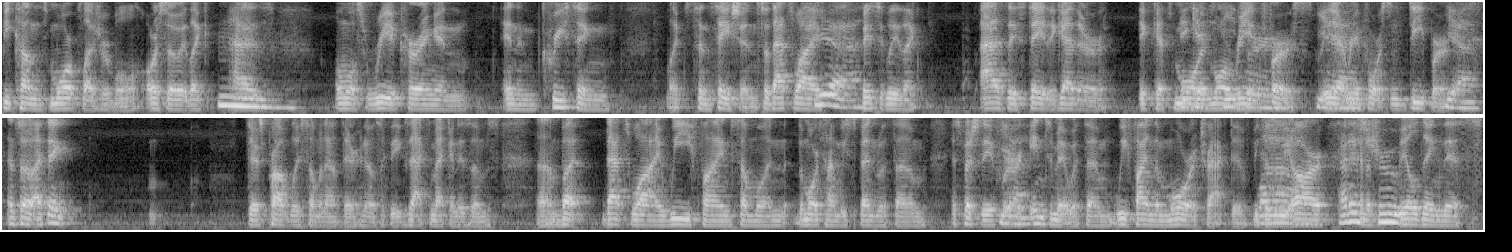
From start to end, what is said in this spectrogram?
becomes more pleasurable, or so it like mm. has almost reoccurring and and increasing like sensation. So that's why Yeah. basically like as they stay together, it gets more gets and more deeper. reinforced. Yeah. Yeah. reinforced and deeper. Yeah. And so I think there's probably someone out there who knows like the exact mechanisms, um, but that's why we find someone the more time we spend with them, especially if we're Yeah. intimate with them, we find them more attractive because we are That is true. building this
